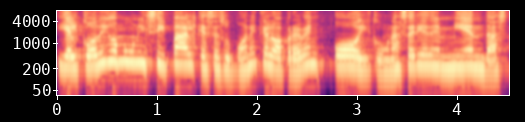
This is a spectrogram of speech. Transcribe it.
Y el código municipal, que se supone que lo aprueben hoy con una serie de enmiendas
